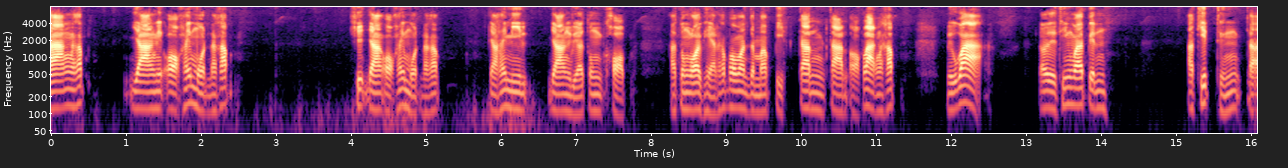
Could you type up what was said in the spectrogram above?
ยางนะครับ ยางนี่ออกให้หมดนะครับ เช็ดยางออกให้หมดนะครับ อย่าให้มียางเหลือตรงขอบอตรงรอยแผลนะครับ เพราะมันจะมาปิดกั้นการออกรากนะครับ หรือว่าเราจะทิ้งไว้เป็นอาทิตย์ถึงจะ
